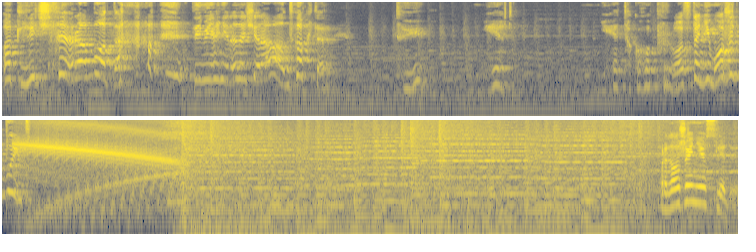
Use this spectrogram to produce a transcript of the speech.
Отличная работа! Ты меня не разочаровал, доктор. Ты? Нет. Нет, такого просто не может быть! Продолжение следует.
